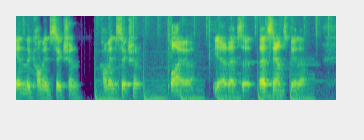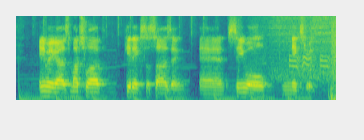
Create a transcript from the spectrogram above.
in the comment section. Comment section? Bio. Yeah, that's it. That sounds better. Anyway, guys, much love. Get exercising and see you all next week.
